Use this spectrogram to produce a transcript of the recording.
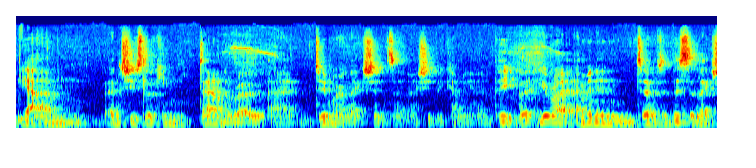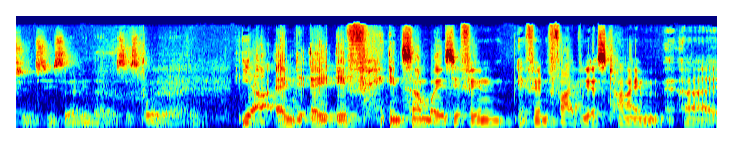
Yeah. Um, and she's looking down the road at Duma elections and actually becoming an MP. But you're right. I mean, in terms of this election, she's certainly there as a spoiler. I think. Yeah, and uh, if in some ways, if in if in five years' time, uh,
